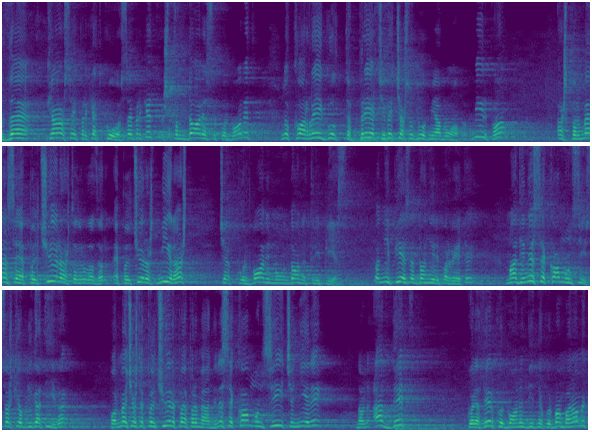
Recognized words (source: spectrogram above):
Dhe kjo është sa i përket kohës, sa i përket shpërndarjes së kurbanit, nuk ka rregull të prerë që veç qashtu duhet me u bo. Mirëpo, Është përmend se e pëlqyer është të nderuar vëllazër, e pëlqyer është mirë është që kurbani me u ndo në tri pjesë. Po një pjesë e ndon njeri për vete, madje nëse ka mundësi, s'është kjo obligative, por meqë është e pëlqyer po e përmendi. Nëse ka mundësi që njeri don atë ditë kur e ther kurbanin ditën e Kurban Bajramit,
